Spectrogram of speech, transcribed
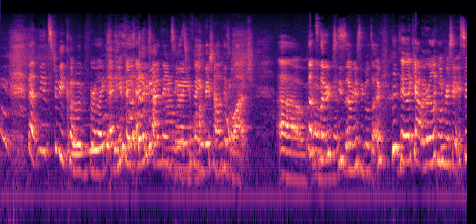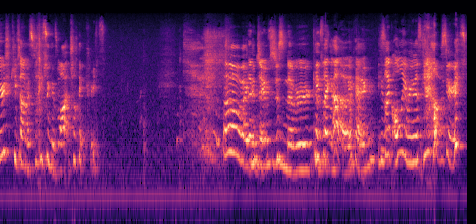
that needs to be code for like anything. Anytime they do anything, they found his watch. Um, That's oh their excuse every single time. They're like, yeah, we were looking for Sirius. Sirius keeps on misplacing his watch like crazy. Oh my god. and goodness. James just never. He's like, oh, okay. He's like, only Remus can help Sirius.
